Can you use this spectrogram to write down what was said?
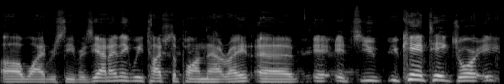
uh, wide receivers. Yeah, and I think we touched upon that, right? Uh, it, it's you. You can't take George.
